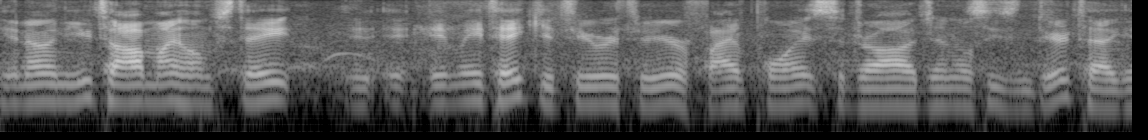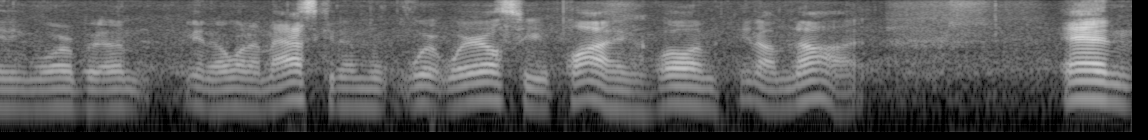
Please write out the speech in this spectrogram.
you know, in Utah, my home state, it, it, it may take you two or three or five points to draw a general season deer tag anymore. But I'm, you know, when I'm asking them, where, where else are you applying? Well, I'm, you know, I'm not. And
